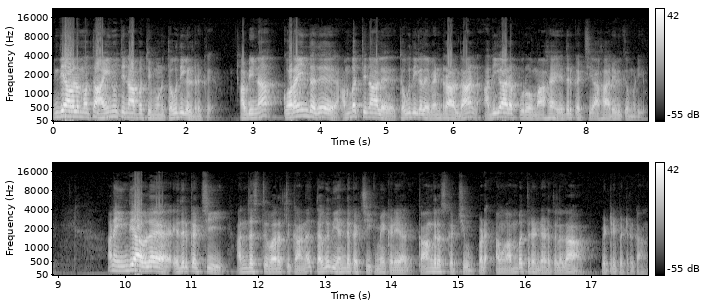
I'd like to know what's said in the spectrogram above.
இந்தியாவில் மொத்தம் ஐநூற்றி நாற்பத்தி மூணு தொகுதிகள் இருக்குது அப்படின்னா குறைந்தது ஐம்பத்தி நாலு தொகுதிகளை வென்றால்தான் அதிகாரப்பூர்வமாக எதிர்க்கட்சியாக அறிவிக்க முடியும். ஆனால் இந்தியாவில் எதிர்க்கட்சி அந்தஸ்து வரத்துக்கான தகுதி எந்த கட்சிக்குமே கிடையாது. காங்கிரஸ் கட்சி உட்பட அவங்க ஐம்பத்தி ரெண்டு இடத்துல தான் வெற்றி பெற்றிருக்காங்க.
